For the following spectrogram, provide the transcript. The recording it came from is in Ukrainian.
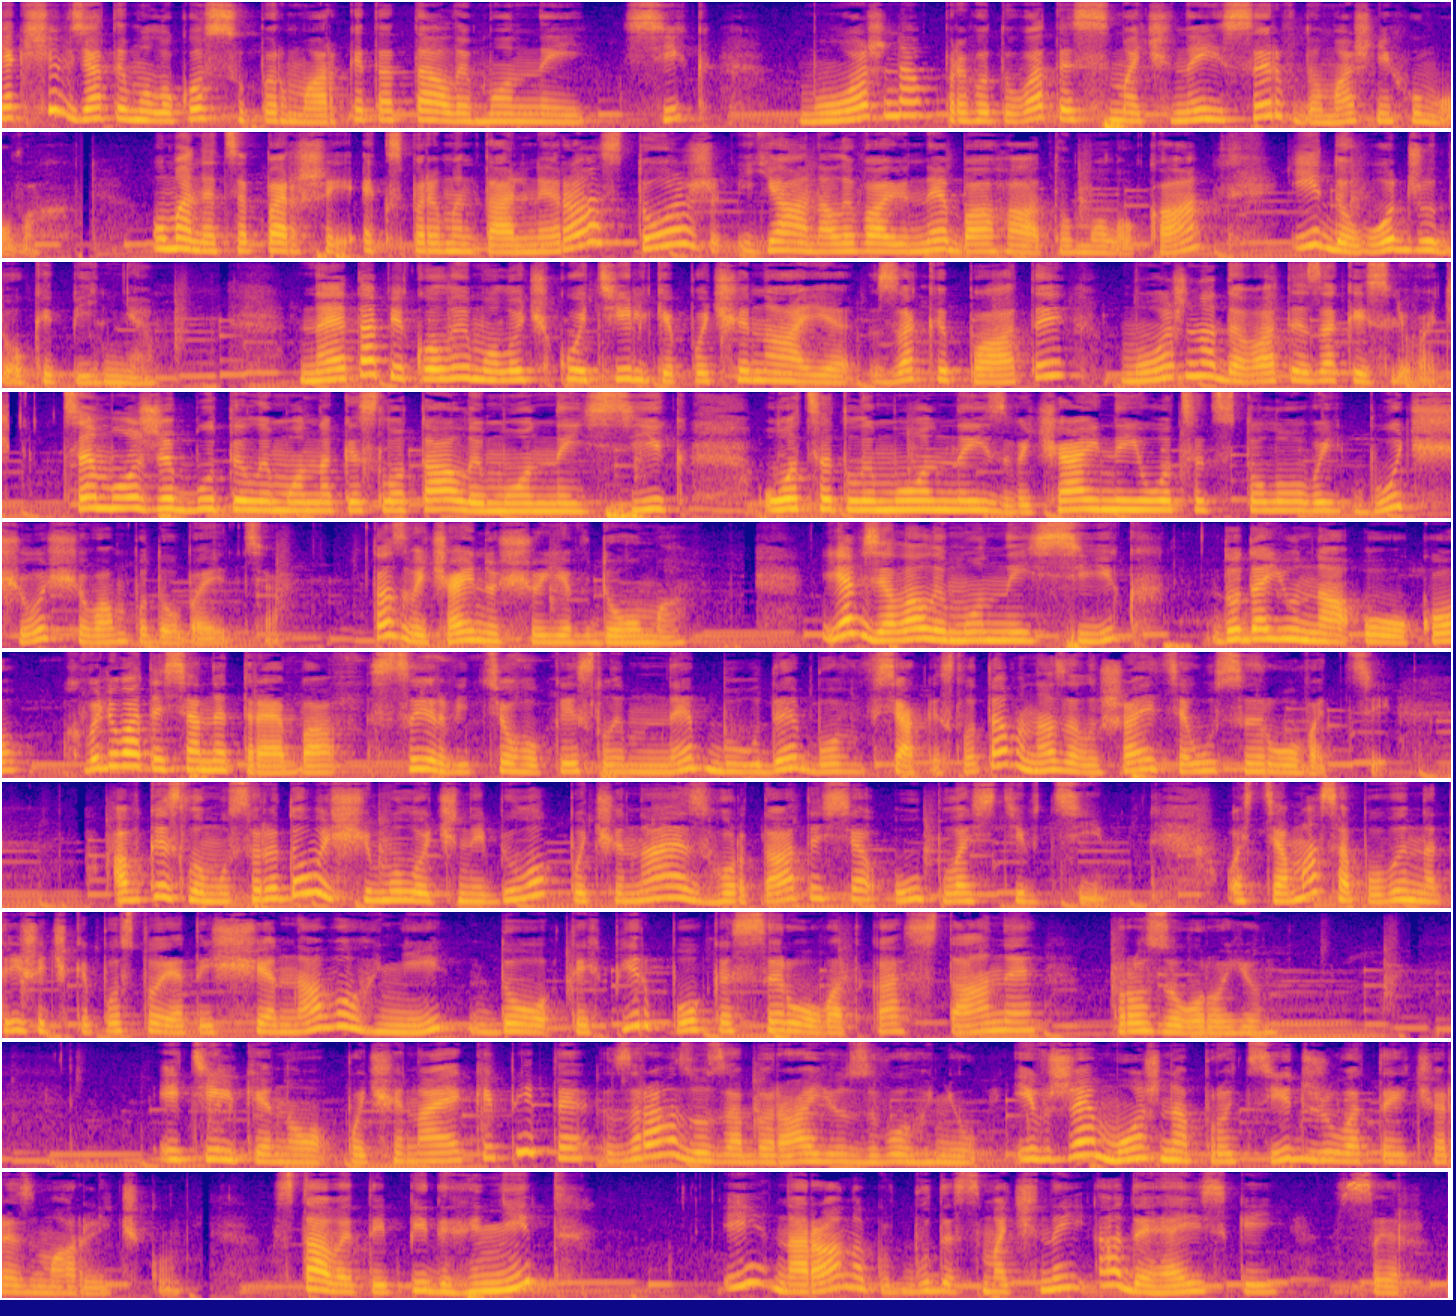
Якщо взяти молоко з супермаркета та лимонний сік, можна приготувати смачний сир в домашніх умовах. У мене це перший експериментальний раз, тож я наливаю небагато молока і доводжу до кипіння. На етапі, коли молочко тільки починає закипати, можна давати закислювач. Це може бути лимонна кислота, лимонний сік, оцет лимонний, звичайний оцет столовий, будь-що, що вам подобається. Та, звичайно, що є вдома. Я взяла лимонний сік, додаю на око. Хвилюватися не треба. Сир від цього кислим не буде, бо вся кислота вона залишається у сироватці. А в кислому середовищі молочний білок починає згортатися у пластівці. Ось ця маса повинна трішечки постояти ще на вогні до тих пір, поки сироватка стане прозорою. І тільки но починає кипіти, зразу забираю з вогню і вже можна проціджувати через марлічку. Ставити під гніт, і на ранок буде смачний адегейський сир.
